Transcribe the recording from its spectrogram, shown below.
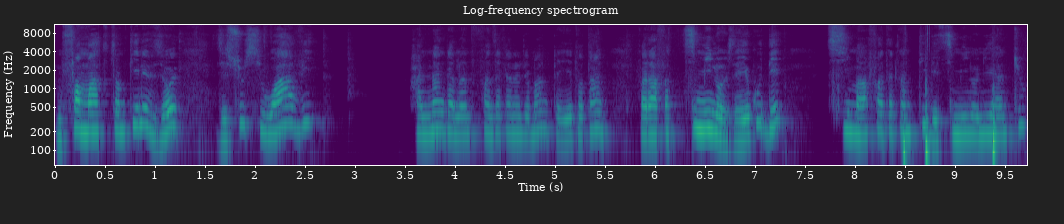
mifamatotra amin'ny teny eto izao hoe Jesosy ho avy hanangana ny fanjakan'Andriamanitra eto an-tany. Fa raha fa tsy mino an'izay eo koa dia tsy mahafantatra an'ity dia tsy mino an'io ihany koa.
